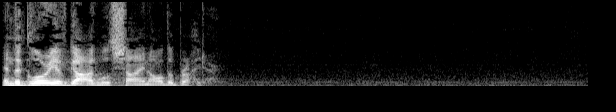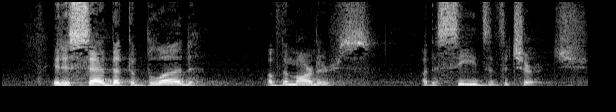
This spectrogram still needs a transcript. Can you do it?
And the glory of God will shine all the brighter. It is said that the blood of the martyrs are the seeds of the church.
